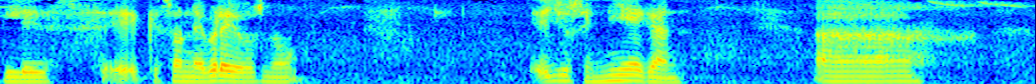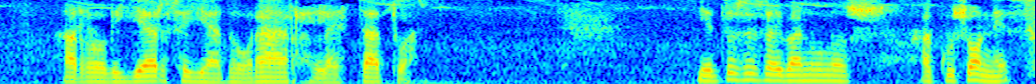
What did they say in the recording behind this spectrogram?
les eh, que son hebreos, ¿no? Ellos se niegan a arrodillarse y adorar la estatua. Y entonces ahí van unos acusones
